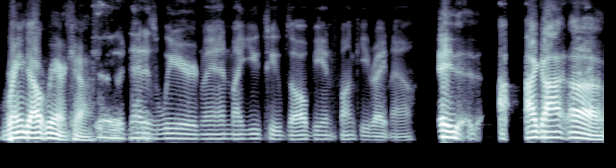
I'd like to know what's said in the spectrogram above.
Rained out rantcast. Dude, that is weird, man. My YouTube's all being funky right now. Hey, I, I got uh,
